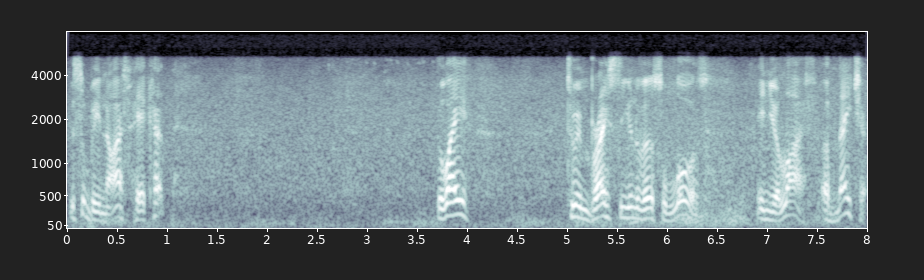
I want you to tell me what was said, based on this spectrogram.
this will be a nice haircut. The way to embrace the universal laws in your life of nature,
